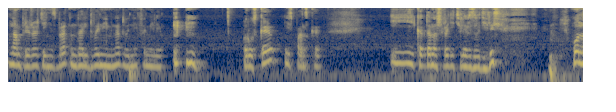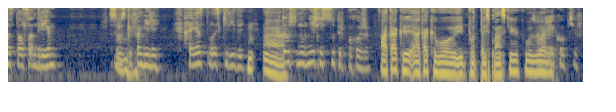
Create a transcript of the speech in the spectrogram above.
нам при рождении с братом дали двойные имена, двойные фамилии. Русская и испанская. И когда наши родители разводились, он остался Андреем с русской фамилией, а я осталась Киридой. А. Потому что мы внешне супер похожи. А как, а как его, вот по-испански как его звали? Андрей Коптев.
